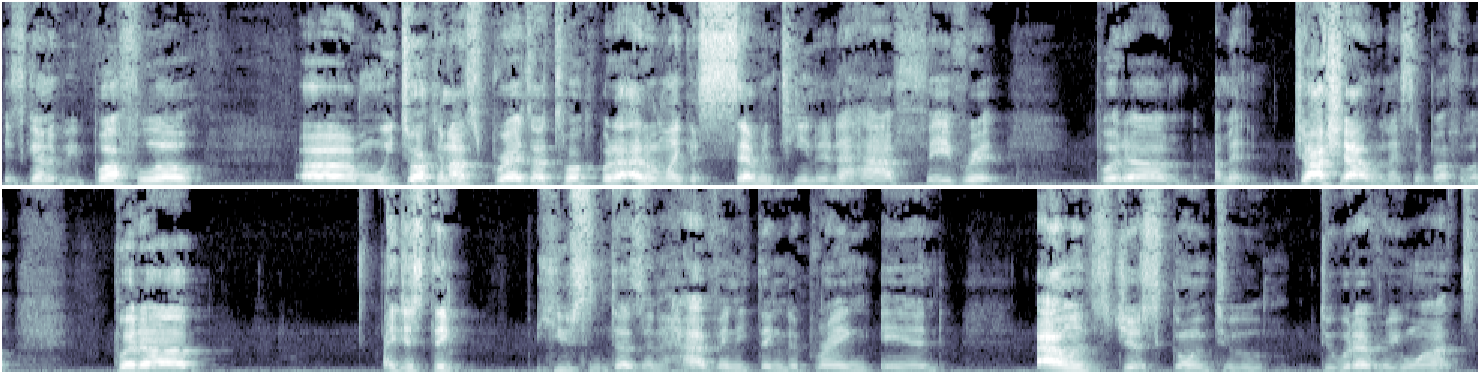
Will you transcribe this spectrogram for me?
is going to be Buffalo. Um, we talking on spreads, I talk about it. I don't like a 17 and a half favorite, but um, I mean Josh Allen. I said Buffalo, but uh, I just think Houston doesn't have anything to bring, and Allen's just going to do whatever he wants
